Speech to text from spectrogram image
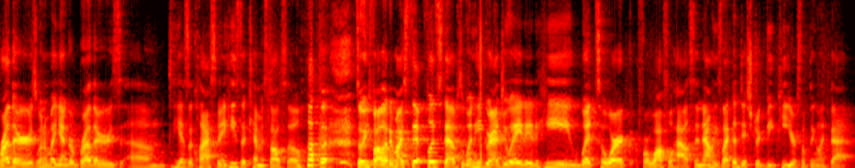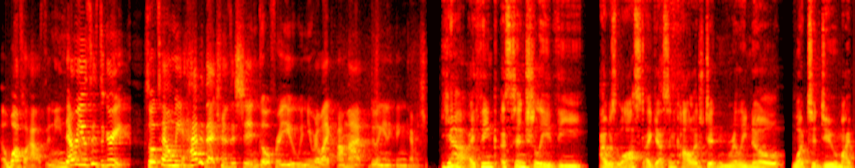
brothers, one of my younger brothers, um, he has a classmate. He's a chemist also. so he followed in my footsteps. When he graduated, he went to work for Waffle House, and now he's like a district VP or something like that, a mm-hmm. Waffle House, and he never used his degree. So tell me, how did that transition go for you when you were like, I'm not doing anything in chemistry? Yeah, I think essentially the I was lost, I guess, in college. Didn't really know what to do. My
